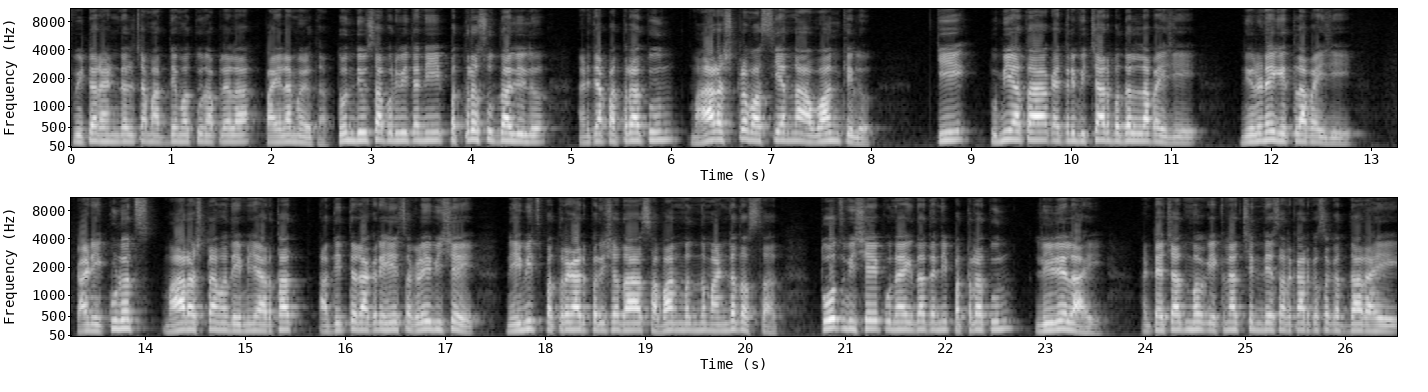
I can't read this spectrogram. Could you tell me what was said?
ट्विटर हँडलच्या माध्यमातून आपल्याला पाहायला मिळतात. दोन दिवसापूर्वी त्यांनी पत्रसुद्धा लिहिलं आणि त्या पत्रातून महाराष्ट्रवासियांना आवाहन केलं की तुम्ही आता काहीतरी विचार बदलला पाहिजे निर्णय घेतला पाहिजे. कारण एकूणच महाराष्ट्रामध्ये म्हणजे अर्थात आदित्य ठाकरे हे सगळे विषय नेहमीच पत्रकार परिषदा सभांमधनं मांडत असतात. तोच विषय पुन्हा एकदा त्यांनी पत्रातून लिहिलेला आहे. आणि त्याच्यात मग एकनाथ शिंदे सरकार कसं गद्दार आहे?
